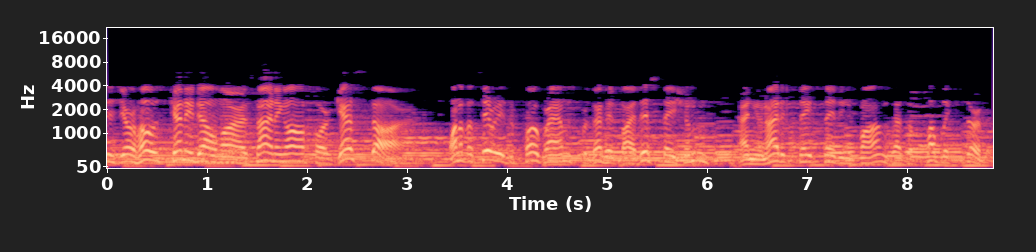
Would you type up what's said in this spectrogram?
Is your host, Kenny Delmar, signing off for Guest Star, one of a series of programs presented by this station and United States Savings Bonds as a public service.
